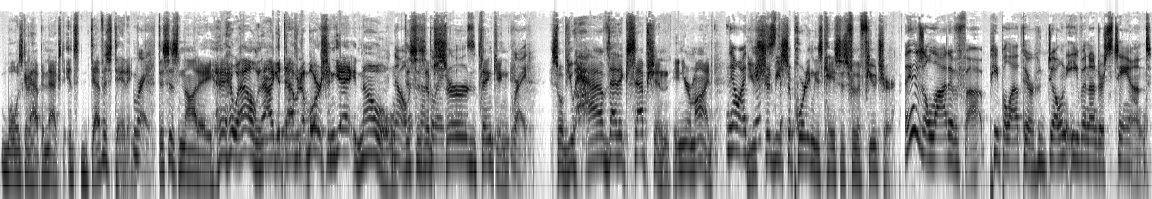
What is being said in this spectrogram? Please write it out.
what was going to happen next. It's devastating. Right. this is not a hey well now i get to have an abortion yay. No. No, this is not the way it absurd thinking. Right. So if you have that exception in your mind, Now, I you should be supporting these cases for the future. I think there's a lot of uh, people out there who don't even understand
